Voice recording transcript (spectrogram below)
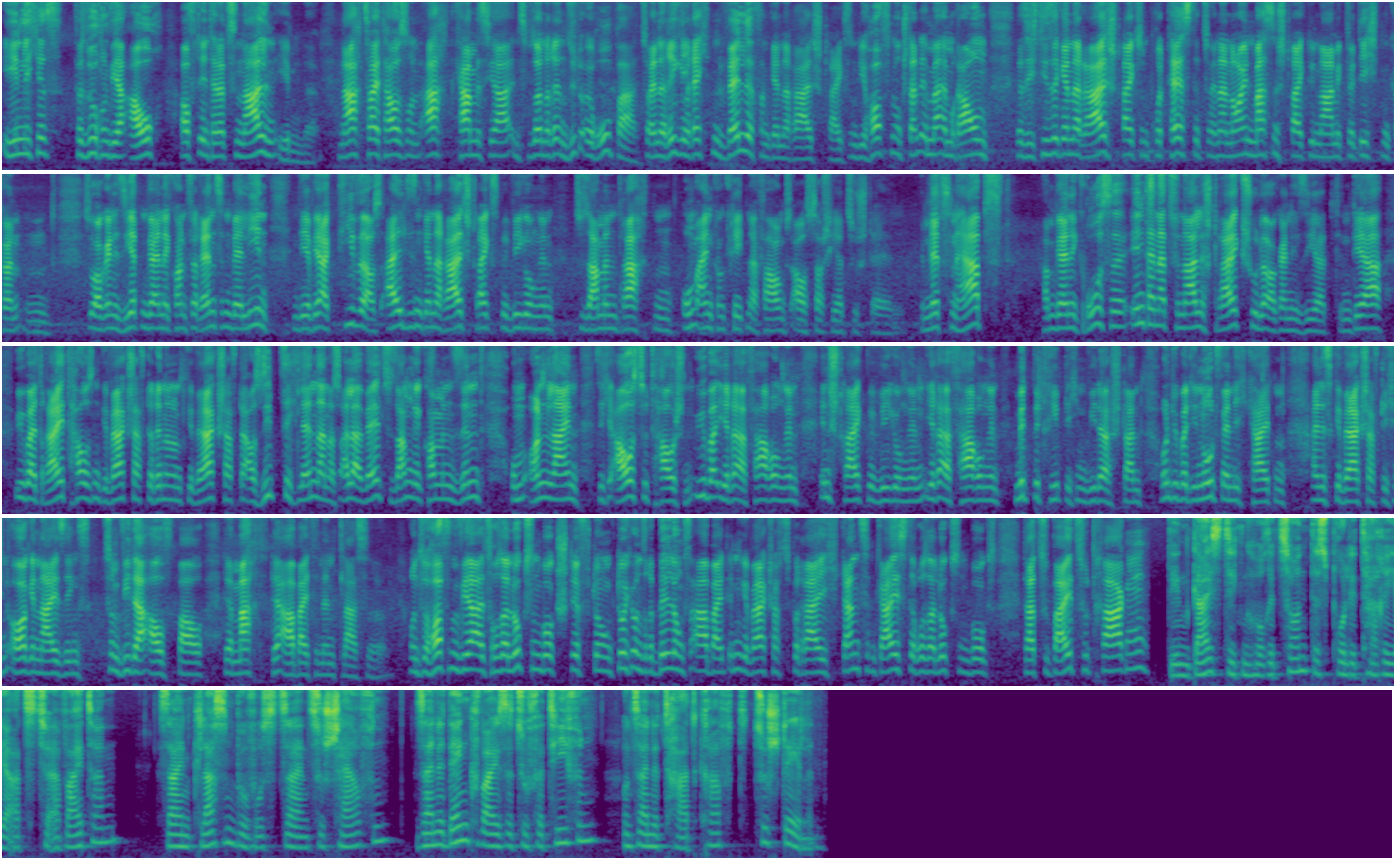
Ähnliches versuchen wir auch auf der internationalen Ebene. Nach 2008 kam es ja insbesondere in Südeuropa zu einer regelrechten Welle von Generalstreiks. Und die Hoffnung stand immer im Raum, dass sich diese Generalstreiks und Proteste zu einer neuen Massenstreikdynamik verdichten könnten. Und so organisierten wir eine Konferenz in Berlin, in der wir Aktive aus all diesen Generalstreiksbewegungen zusammenbrachten, um einen konkreten Erfahrungsaustausch herzustellen. Im letzten Herbst haben wir eine große internationale Streikschule organisiert, in der über 3000 Gewerkschafterinnen und Gewerkschafter aus 70 Ländern aus aller Welt zusammengekommen sind, um online sich auszutauschen über ihre Erfahrungen in Streikbewegungen, ihre Erfahrungen mit betrieblichem Widerstand und über die Notwendigkeiten eines gewerkschaftlichen Organisings zum Wiederaufbau der Macht der arbeitenden Klasse. Und so hoffen wir als Rosa-Luxemburg-Stiftung durch unsere Bildungsarbeit im Gewerkschaftsbereich ganz im Geiste Rosa-Luxemburgs dazu beizutragen, den geistigen Horizont des Proletariats zu erweitern, sein Klassenbewusstsein zu schärfen, seine Denkweise zu vertiefen und seine Tatkraft zu stählen.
